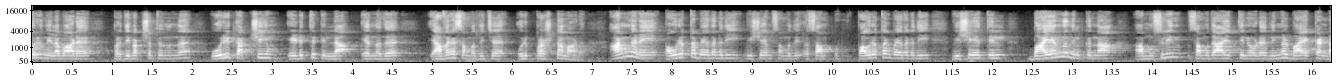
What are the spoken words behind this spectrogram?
ഒരു നിലപാട് പ്രതിപക്ഷത്ത് നിന്ന് ഒരു കക്ഷിയും എടുത്തിട്ടില്ല എന്നത് അവരെ സംബന്ധിച്ച് ഒരു പ്രശ്നമാണ്. അങ്ങനെ പൗരത്വ ഭേദഗതി വിഷയം സംബന്ധി പൗരത്വ ഭേദഗതി വിഷയത്തിൽ ഭയന്ന് നിൽക്കുന്ന മുസ്ലിം സമുദായത്തിനോട് നിങ്ങൾ ഭയക്കണ്ട.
